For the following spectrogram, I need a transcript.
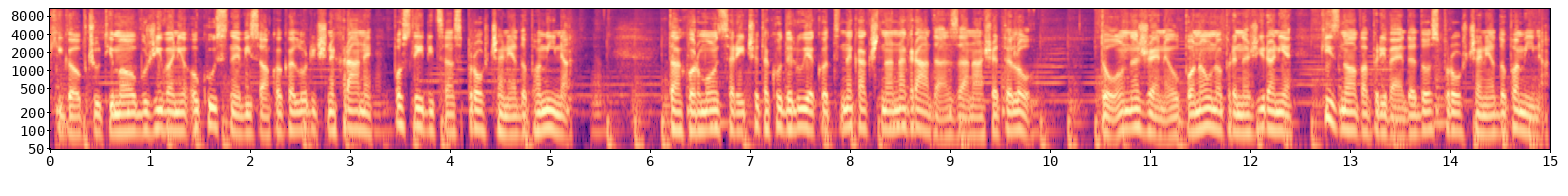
ki ga občutimo ob uživanju okusne visokokalorične hrane, posledica sproščanja dopamina. Ta hormon sreče tako deluje kot nekakšna nagrada za naše telo. To nažene v ponovno prenažiranje, ki znova privede do sproščanja dopamina.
